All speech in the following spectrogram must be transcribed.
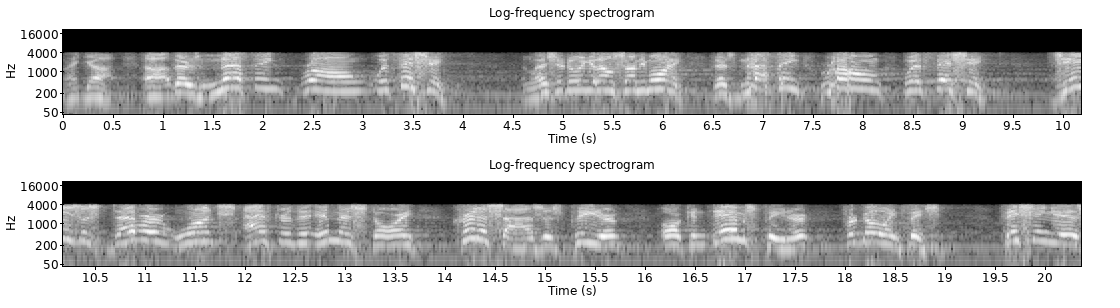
Thank God. Uh, there's nothing wrong with fishing unless you're doing it on Sunday morning. There's nothing wrong with fishing. Jesus never once after the in this story criticizes Peter or condemns Peter for going fishing. Fishing is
